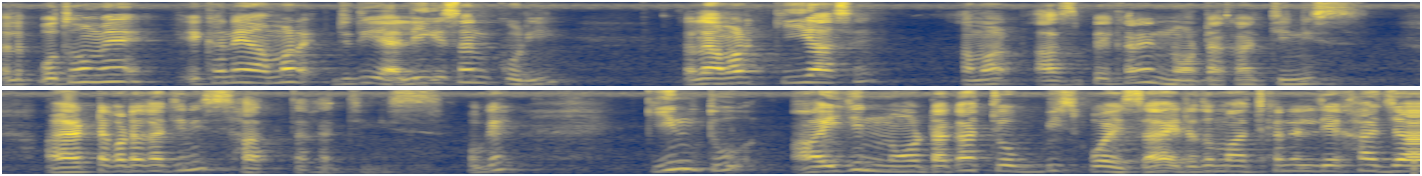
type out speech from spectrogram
তাহলে প্রথমে এখানে আমার যদি অ্যালিগেশান করি, তাহলে আমার কি আসে? আমার আসবে এখানে ন টাকার জিনিস আর একটা ক টাকার জিনিস? সাত টাকার জিনিস ওকে কিন্তু এই যে ন টাকা চব্বিশ পয়সা, এটা তো মাঝখানে লেখা যা,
